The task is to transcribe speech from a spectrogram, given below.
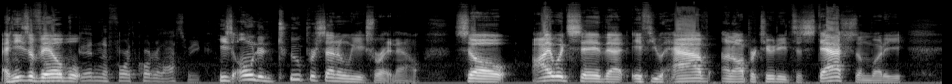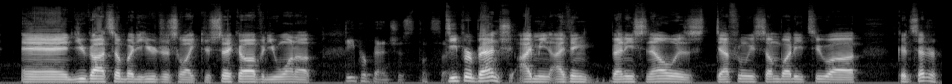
and he's available. Good in the fourth quarter last week. He's owned in two percent of leagues right now. So I would say that if you have an opportunity to stash somebody, and you got somebody who just like you're sick of, and you want to Deeper benches, let's say. deeper bench. I mean, I think Benny Snell is definitely somebody to uh, consider.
